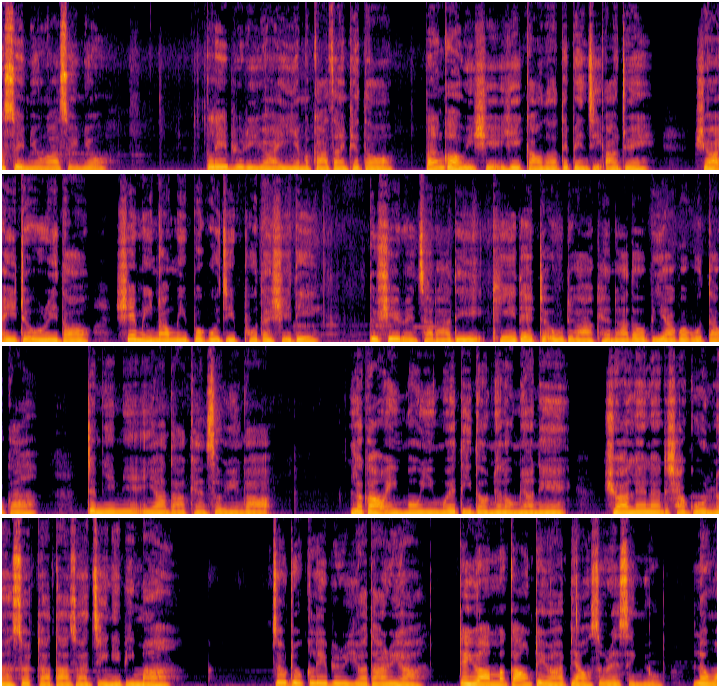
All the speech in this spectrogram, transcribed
သူ့ဆွေမျိုးငါဆွေမျိုးကလေးပြူရီရွာ၏ရင်မကားဆိုင်ဖြစ်သောပန်းကော်ဝီရှိအရေးကောင်းသောတစ်ပင်ကြီးအောက်တွင်ရွာ၏တူရီသော ရှေ့မီနောက်မီပုဂ္ဂိုလ်ကြီးဖိုးသက်ရှိသည်သူရှိတွင်ချထားသည့်ခီးတဲ့တူတကားခံထားသောဘီယာခွက်ကိုတောက်ကတမြင့်မြင့်အရသာခံဆိုရင်က၎င်း၏မုံရီမွဲတည်သောမျက်လုံးများနှင့်ရွာလဲလန်းတစ်ချောက်ကိုလွန်ဆွတ်တာတာစွာကြည်နေပြီးမှကျုပ်တို့ကလေးပြူရီရွာသားတွေဟာတရွာမကောင်းတရွာပြောင်းဆိုတဲ့စိတ်မျိုးလုံးဝ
